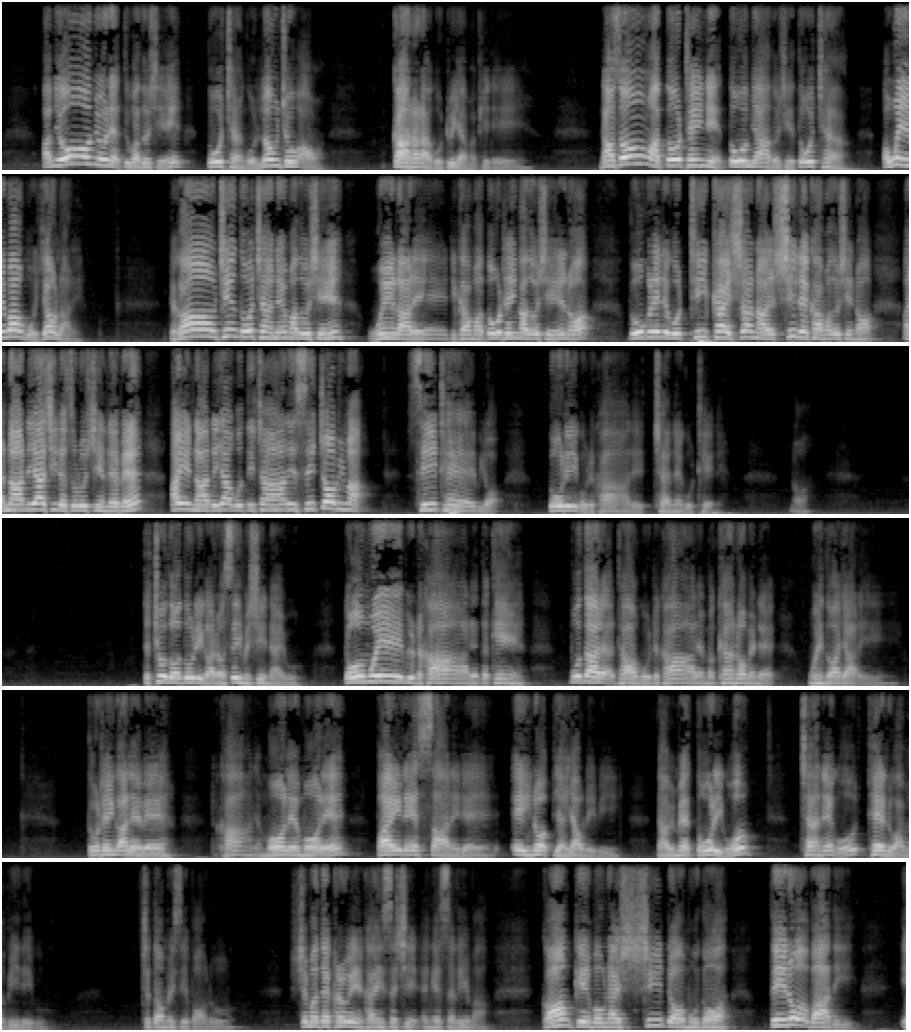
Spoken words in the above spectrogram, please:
အမျိုးမျိုးနဲ့သူကဆိုရှင်တိုးခြံကိုလုံချုံအောင်ကာထားတာကိုတွေ့ရမှာဖြစ်တယ်နောက်ဆုံးမှာတိုးထိန်နဲ့တိုးများဆိုရှင်တိုးခြံအဝင်ပေါက်ကိုရောက်လာတယ်တကောင်ချင်းတိုးခြံထဲမှာဆိုရှင် ဝင်လာတယ်ဒီခါမှာတိုးထိန်ကဆိုရှင်တော့တိုးကလေးတွေကိုထိခိုက်ရှာနာရှိတဲ့ခါမှာဆိုရှင်တော့အနာတရားရှိတယ်ဆိုလို့ရှင်လည်းပဲအဲ့ဒီအနာတရားကိုတေချာရစေကြောပြီးမှဆေးထဲပြီးတော့တိုးလေးကိုတခါတဲ့ခြံထဲကိုထည့်တယ်နော်တချို့သောတိုးတွေကတော့စိတ်မရှိနိုင်ဘူးတုံမွေးပြီးတခါတဲ့သခင်ပို့တဲ့အထာကိုတခါတဲ့မခံတော့ဘဲနဲ့ဝင်သွားကြတယ်တိုးထင်းကလည်းပဲတခါတဲ့မောလဲမောတယ်ဘိုက်လဲစာနေတယ်အိမ်တော့ပြန်ရောက်နေပြီ ဒါပေမဲ့တိုးတွေကိုခြံထဲကိုထဲလို့မပြီးသေးဘူးချစ်တော်မိတ်ဆွေပေါင်းတို့ရှမသက်ခရစ်ယာန်ခိုင်းဆက်ရှိအငယ်၁၄မှာကောင်းကင်ဘုံ၌ရှိတော်မူသောသင်တို့အဘသည်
